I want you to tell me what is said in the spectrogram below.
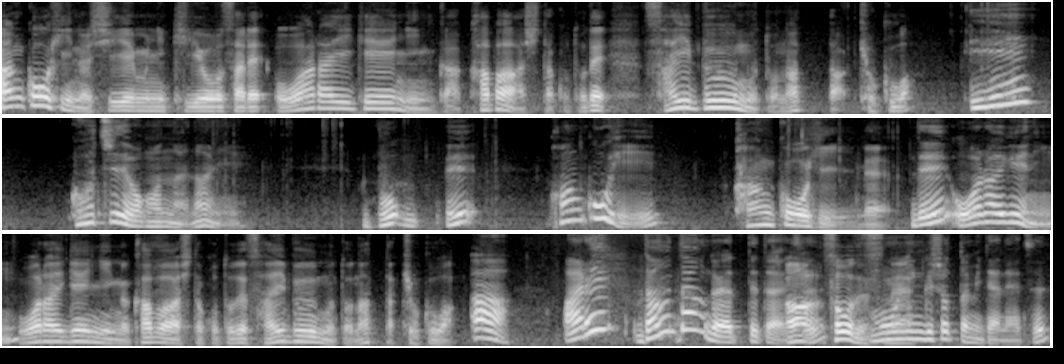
缶コーヒーの CM に起用されお笑い芸人がカバーしたことで再ブームとなった曲は？え？ー、ガチでわかんない。何？ぼえ？缶コーヒー？缶コーヒーね。でお笑い芸人？お笑い芸人がカバーしたことで再ブームとなった曲は？ああれ？ダウンタウンがやってたやつ？あそうです、ね、モーニングショットみたいなやつ？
